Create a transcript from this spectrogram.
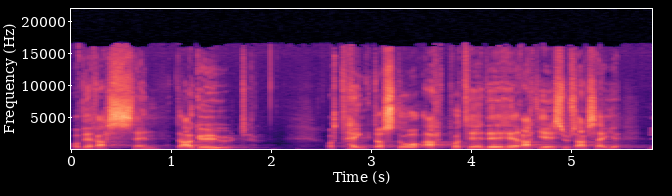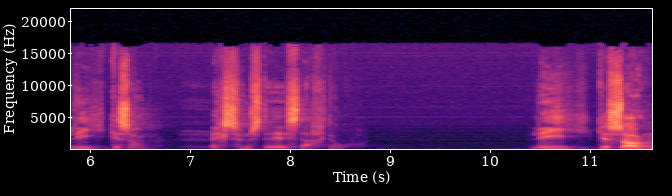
Å være sendt av Gud. Og tenk, det står attpåtil det her at Jesus han sier 'likesom'. Jeg syns det er sterkt ord. Likesom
